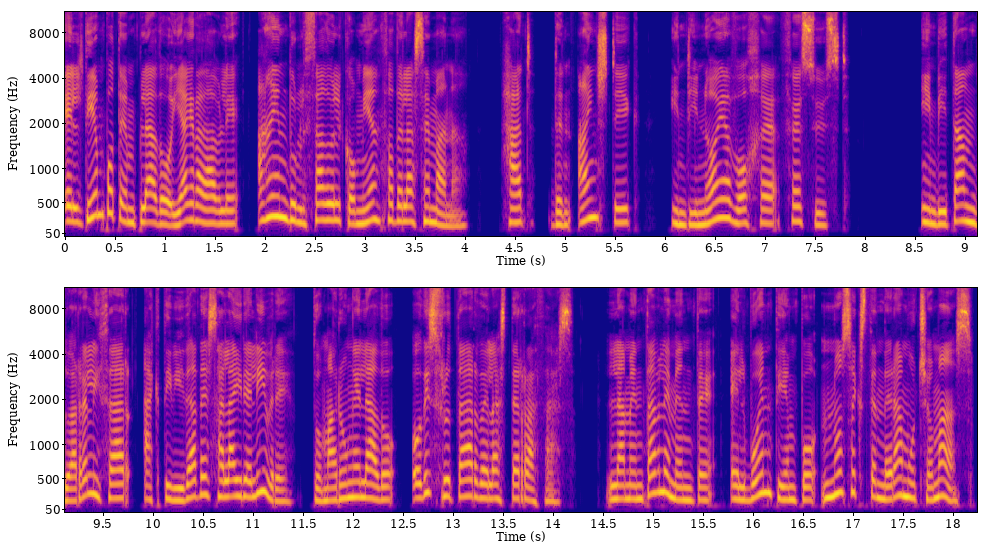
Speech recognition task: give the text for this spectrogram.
El tiempo templado y agradable ha endulzado el comienzo de la semana, hat den Einstieg in die neue Woche versüßt, invitando a realizar actividades al aire libre, tomar un helado o disfrutar de las terrazas. Lamentablemente, el buen tiempo no se extenderá mucho más,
